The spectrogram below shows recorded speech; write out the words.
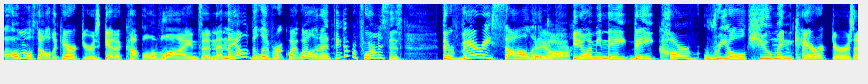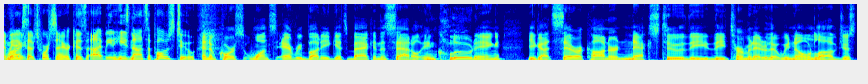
almost all the characters get a couple of lines, and then they all deliver it quite well. And I think the performances. They're very solid. They are. You know, I mean, they they carve real human characters. I mean, Right. except Schwarzenegger, because I mean, he's not supposed to. And of course, once everybody gets back in the saddle, including you got Sarah Connor next to the the Terminator that we know and love, just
